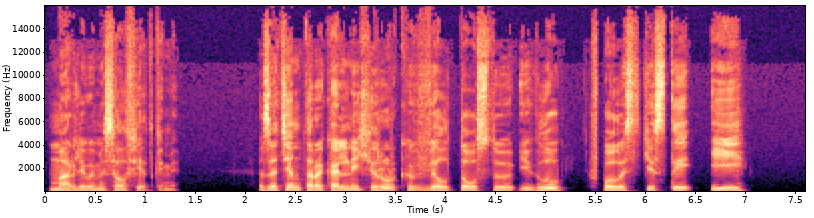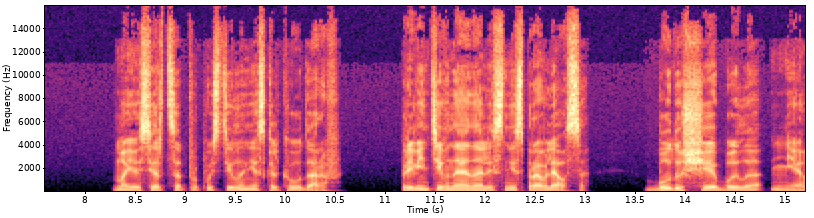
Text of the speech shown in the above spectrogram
марлевыми салфетками. Затем таракальный хирург ввел толстую иглу в полость кисты и... Мое сердце пропустило несколько ударов. Превентивный анализ не справлялся. Будущее было не.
